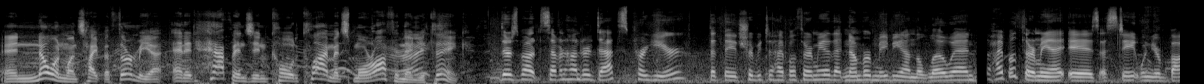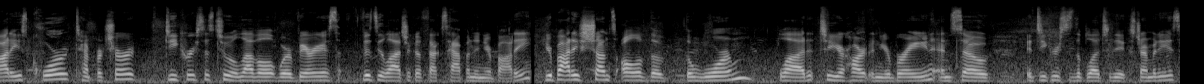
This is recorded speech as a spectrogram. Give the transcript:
and no one wants hypothermia, and it happens in cold climates more often than you think. There's about 700 deaths per year that they attribute to hypothermia. That number may be on the low end. Hypothermia is a state when your body's core temperature decreases to a level where various physiologic effects happen in your body. Your body shunts all of the, the warm blood to your heart and your brain, and so it decreases the blood to the extremities.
